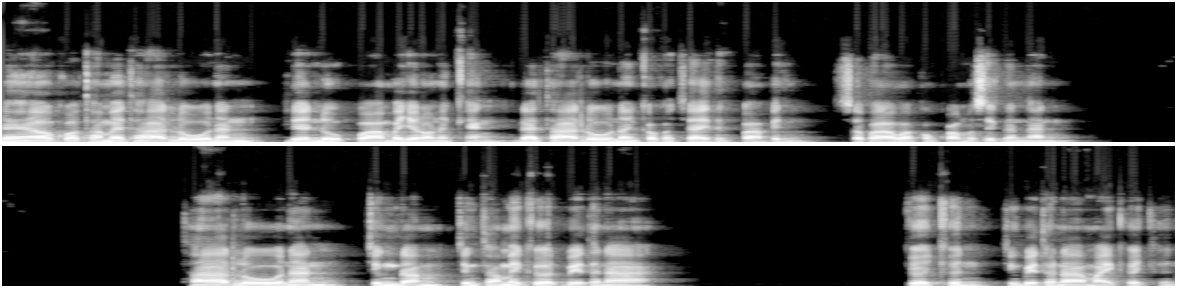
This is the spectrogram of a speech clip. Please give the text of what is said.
แล้วก็ทำให้ธาตุรู้นั้นเรียนรู้ความเย็นร้อนนอนแข็ง และธาตุรู้นั้นก็เข้าใจถึงความเป็น สภาวะของความรู้สึกนั้นๆธาตุรู้นั้นจึงดำจึงทำให้เกิดเวทนา เกิดขึ้นจึงเวทนาใหม่เกิดขึ้น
